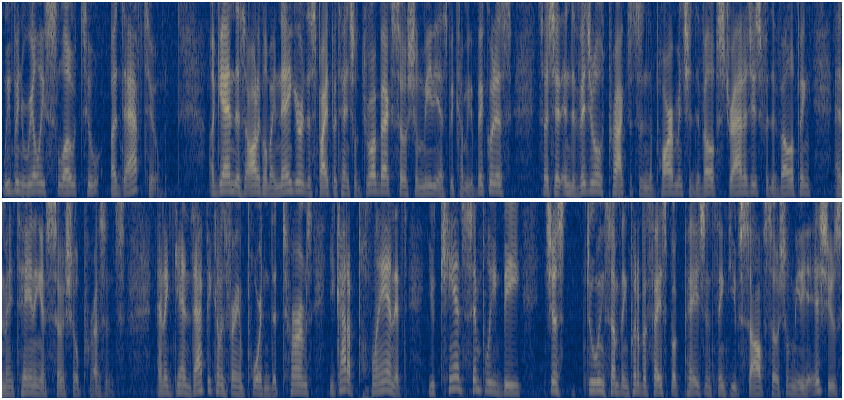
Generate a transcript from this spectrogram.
we've been really slow to adapt to. Again, this article by Nager, despite potential drawbacks, social media has become ubiquitous, such that individuals, practices, and departments should develop strategies for developing and maintaining a social presence. And again, that becomes very important. The terms, you got to plan it. You can't simply be just doing something, put up a Facebook page and think you've solved social media issues.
